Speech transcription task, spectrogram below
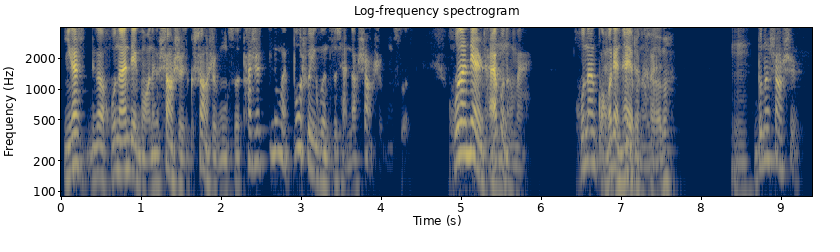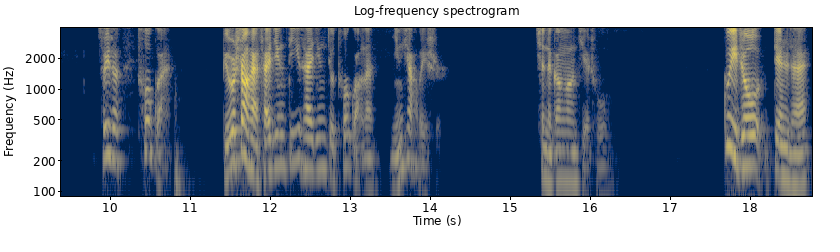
你看那个湖南电广那个上市上市公司，它是另外拨出一部分资产到上市公司。湖南电视台不能卖，湖南广播电台也不能卖，嗯不能上市。所以说托管比如上海财经第一财经就托管了宁夏卫视，现在刚刚解除。贵州电视台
